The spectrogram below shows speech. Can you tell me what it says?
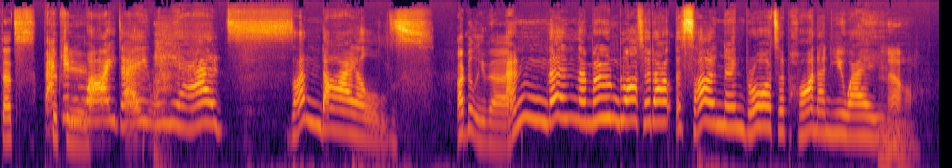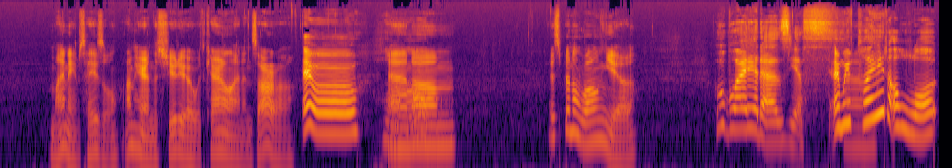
that's good for you. my day, we had sundials. I believe that. And then the moon blotted out the sun and brought upon a new age. now, my name's Hazel. I'm here in the studio with Caroline and Zara. Ew. And, um, it's been a long year. Oh boy, it has, yes. And we've Um, played a lot,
